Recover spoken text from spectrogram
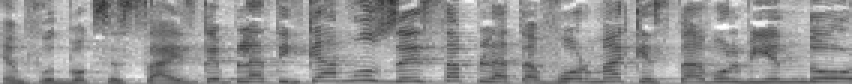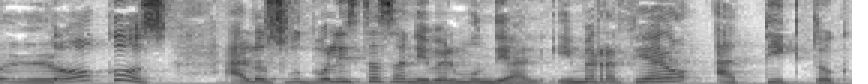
en Footbox Style te platicamos de esta plataforma que está volviendo locos a los futbolistas a nivel mundial y me refiero a TikTok.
